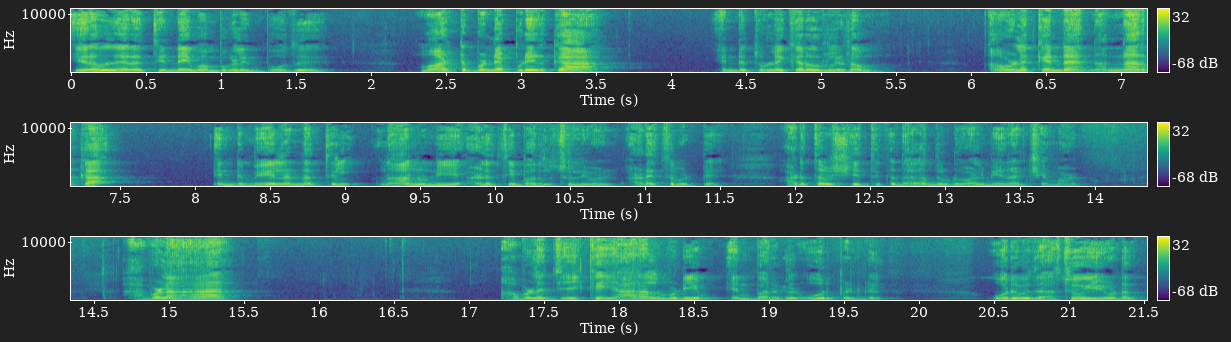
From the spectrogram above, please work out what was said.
இரவு நேர திண்ணை வம்புகளின் போது மாட்டுப்பெண் எப்படி இருக்கா? என்று துளைக்கிறவர்களிடம் அவளுக்கு என்ன நன்னா இருக்கா? என்று மேலெண்ணத்தில் நான் உன்னியை அழுத்தி பதில் சொல்லி அடைத்துவிட்டு அடுத்த விஷயத்துக்கு நகர்ந்து விடுவாள் மீனாட்சி அம்மாள். அவளா? அவளை ஜெயிக்க யாரால் முடியும்? என்பார்கள் ஊர் பெண்கள். ஒருவித அசூயையுடன்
